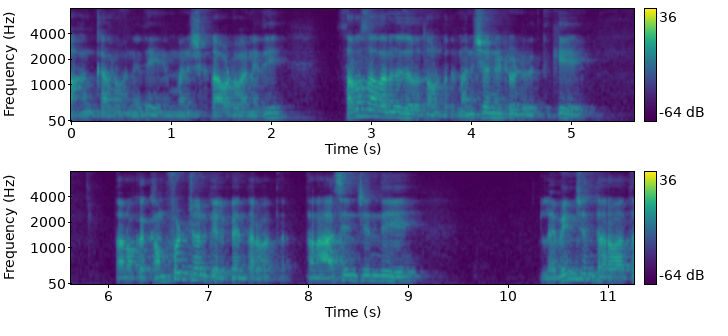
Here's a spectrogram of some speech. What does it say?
అహంకారం అనేది మనిషికి రావడం అనేది సర్వసాధారణంగా జరుగుతూ ఉంటుంది. మనిషి అనేటువంటి వ్యక్తికి తను ఒక కంఫర్ట్ జోన్కి వెళ్ళిపోయిన తర్వాత తను ఆశించింది లభించిన తర్వాత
